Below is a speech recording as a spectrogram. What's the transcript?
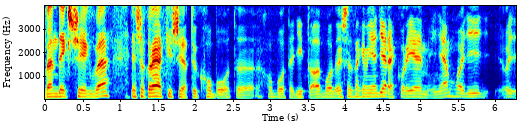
vendégségbe, és akkor elkísértük Hobót, Hobót egy italbolt, és ez nekem ilyen gyerekkori élményem, hogy így hogy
